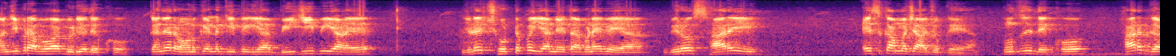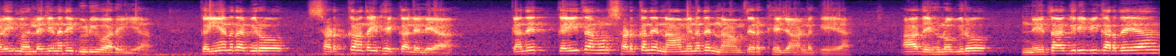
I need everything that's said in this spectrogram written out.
ਹਾਂਜੀ ਭਰਾਵੋ ਆ ਵੀਡੀਓ ਦੇਖੋ। ਕਹਿੰਦੇ ਰੌਣਕੇ ਲੱਗੀ ਪਈ ਆ ਬੀਜੀਪੀ ਵਾਲੇ ਜਿਹੜੇ ਛੁੱਟ ਭਈਆ ਨੇਤਾ ਬਣੇ ਹੋਏ ਆ, ਵੀਰੋ, ਸਾਰੇ ਹੀ ਇਸ ਕੰਮ 'ਚ ਆ ਚੁੱਕੇ ਆ। ਹੁਣ ਤੁਸੀਂ ਦੇਖੋ, ਹਰ ਗਲੀ ਮਹੱਲੇ 'ਚ ਇਹਨਾਂ ਦੀ ਵੀਡੀਓ ਆ ਰਹੀ ਆ। ਕਈਆਂ ਨੇ ਤਾਂ ਵੀਰੋ, ਸੜਕਾਂ ਤੇ ਹੀ ਠੇਕਾ ਲੈ ਲਿਆ। ਕਹਿੰਦੇ ਕਈ ਤਾਂ ਹੁਣ ਸੜਕਾਂ ਦੇ ਨਾਮ ਇਹਨਾਂ ਦੇ ਨਾਮ ਤੇ ਰੱਖੇ ਜਾਣ ਲੱਗੇ ਆ। ਆਹ ਦੇਖ ਲਓ ਵੀਰੋ, ਨੇਤਾਗਿਰੀ ਵੀ ਕਰਦੇ ਆ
